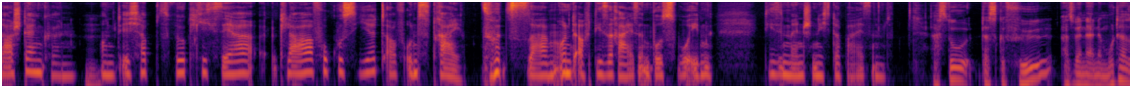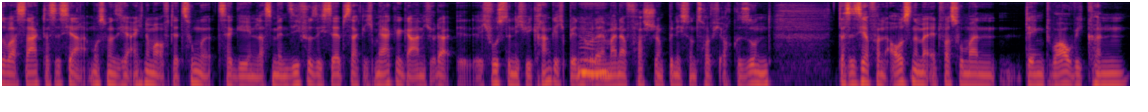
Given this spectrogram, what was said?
darstellen können. Mhm. Und ich habe es wirklich sehr klar fokussiert auf uns drei sozusagen und auf diese Reise im Bus, wo eben diese Menschen nicht dabei sind. Hast du das Gefühl, also wenn deine Mutter sowas sagt, das ist ja, muss man sich ja eigentlich nochmal auf der Zunge zergehen lassen, wenn sie für sich selbst sagt, ich merke gar nicht oder ich wusste nicht, wie krank ich bin mhm. oder in meiner Vorstellung bin ich sonst häufig auch gesund. Das ist ja von außen immer etwas, wo man denkt, wow, wie können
